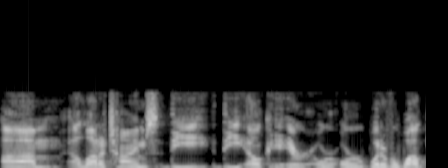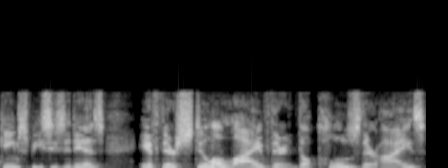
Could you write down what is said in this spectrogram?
Um, a lot of times the the elk or, or, or whatever wild game species it is, if they're still alive, they they'll close their eyes.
